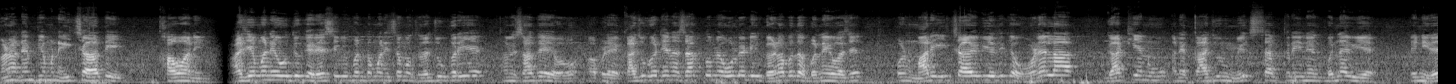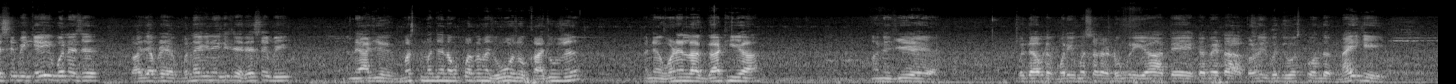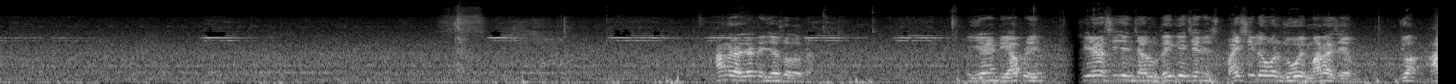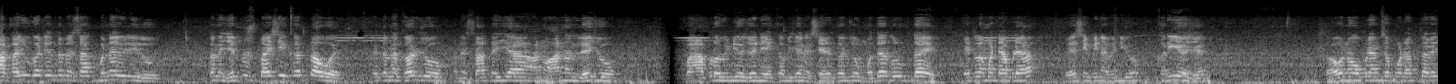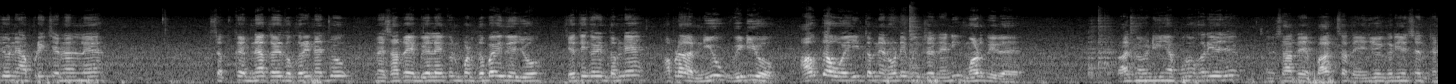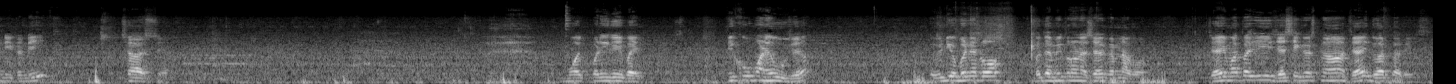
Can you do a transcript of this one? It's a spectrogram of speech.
ઘણા ટાઈમથી મને ઈચ્છા હતી ખાવાની. આજે મને એવું થયું કે રેસીપી પણ તમારી સમક્ષ રજૂ કરીએ અને સાથે આપણે કાજુ ગાંઠિયાના શાક તો મેં ઓલરેડી ઘણા બધા બનાવ્યા છે. પણ મારી ઈચ્છા એવી હતી કે વણેલા ગાંઠિયાનું અને કાજુનું મિક્સ શાક કરીને બનાવીએ, એની રેસીપી કેવી બને છે? તો આજે આપણે બનાવી નાખી છે રેસીપી અને આજે મસ્ત મજાના ઉપર તમે જુઓ છો કાજુ છે અને વણેલા ગાંઠિયા અને જે બધા આપણે મરી મસાલા, ડુંગળી, આ તે, ટમેટા, ઘણી બધી વસ્તુ અંદર નાખી. આંગળા ચાટી જશો તમે. ગેરંટી આપણી. શિયાળા સિઝન ચાલુ થઈ ગઈ છે ને સ્પાઇસી લવર જો હોય મારા જેમ જો આ કાજુ કાઠીને તમે શાક બનાવી લીધું, તમે જેટલું સ્પાઇસી કરતા હોય એ તમે કરજો અને સાથે જ્યાં આનો આનંદ લેજો. પણ આપણો વીડિયો જોઈને એકબીજાને શેર કરજો. મદદરૂપ થાય એટલા માટે આપણે આ રેસીપીના વીડિયો કરીએ છીએ. તો આવો નવો પ્રેમ સપોર્ટ આપતા રહેજો ને આપણી ચેનલને સબસ્ક્રાઈબ ના કરી તો કરી નાખજો અને સાથે બેલ આઇકન પણ દબાવી દેજો, જેથી કરીને તમને આપણા ન્યૂ વીડિયો આવતા હોય એ તમને નોટિફિકેશન એની મળતી રહે. આજનો વીડિયો અહીંયા પૂરો કરીએ છીએ અને સાથે ભાત સાથે એન્જોય કરીએ છીએ ઠંડી ઠંડી છાશ છે. મોજ પડી ગઈ ભાઈ. તીખું પણ એવું છે. વીડિયો બને તો બધા મિત્રોને શેર કરી નાખો. જય માતાજી, જય શ્રી કૃષ્ણ, જય દ્વારકાધીશ.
